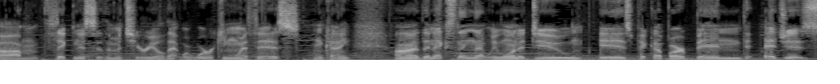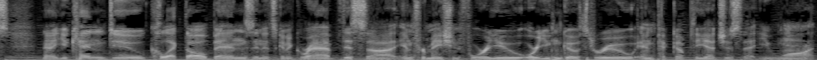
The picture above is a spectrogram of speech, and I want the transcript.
um, thickness of the material that we're working with is. Okay. Uh, the next thing that we want to do is pick up our bend edges. Now you can do collect all bends and it's going to grab this uh, information for you or you can go through and pick up the edges that you want.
